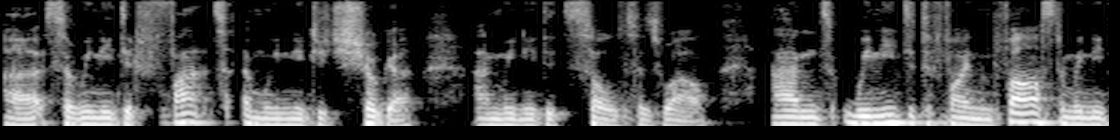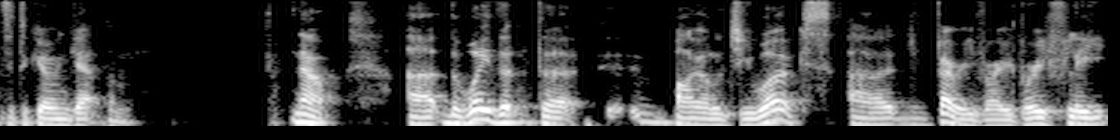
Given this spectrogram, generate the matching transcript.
Uh, so we needed fat and we needed sugar and we needed salt as well. And we needed to find them fast and we needed to go and get them. Now, uh, the way that the biology works, uh, very, very briefly,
